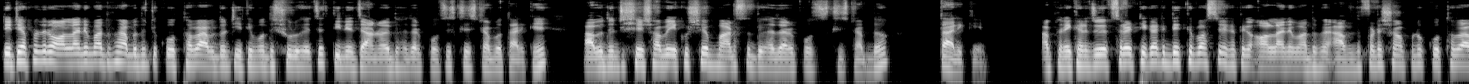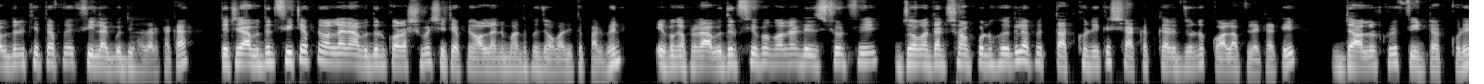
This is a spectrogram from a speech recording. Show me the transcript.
তো এটি আপনাদের অনলাইনের মাধ্যমে আবেদনটি করতে হবে। আবেদনটি ইতিমধ্যে শুরু হয়েছে তিনে জানুয়ারি দু হাজার পঁচিশ খ্রিস্টাব্দ তারিখে। আবেদনটি শেষ হবে একুশে মার্চ দু হাজার পঁচিশ খ্রিস্টাব্দ তারিখে। আপনার এখানে যে ওয়েবসাইটের ঠিকাটি দেখতে পাচ্ছেন, এখান থেকে অনলাইনের মাধ্যমে আবেদন ফটো সম্পূর্ণ করতে হবে। আবেদনের ক্ষেত্রে আপনার ফি লাগবে দুই হাজার টাকা। তো এটির আবেদন ফিটি আপনি অনলাইনে আবেদন করার সময় সেটি আপনি অনলাইনের মাধ্যমে জমা দিতে পারবেন এবং আপনার আবেদন ফি এবং অনলাইন রেজিস্ট্রেশন ফি জমা দান সম্পন্ন হয়ে গেলে আপনি তাৎক্ষণিক সাক্ষাৎকারের জন্য কল আপ লেটারটি ডাউনলোড করে প্রিন্ট আউট করে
